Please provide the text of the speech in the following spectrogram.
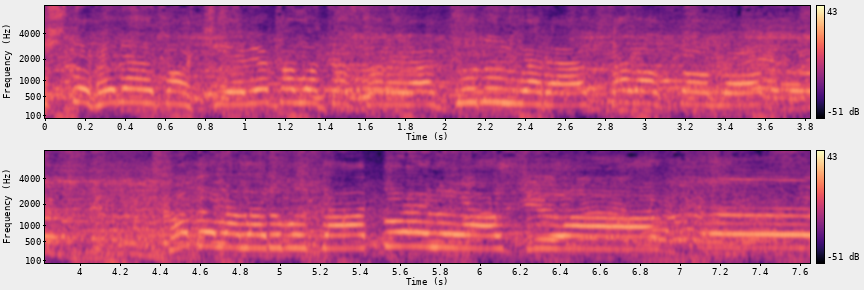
İşte Fenerbahçe'ye ve Galatasaray'a gönül veren taraftarlar kameralarımıza böyle yansıyor. İşte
